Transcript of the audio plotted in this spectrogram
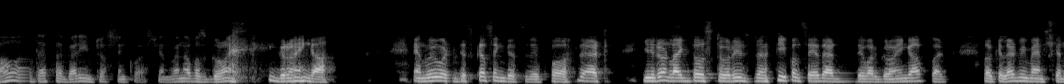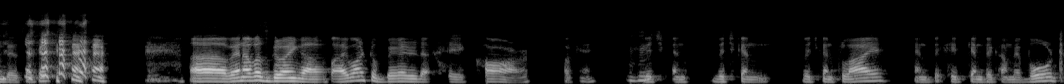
Oh, that's a very interesting question. When I was growing growing up, and we were discussing this before that you don't like those stories when people say that they were growing up but okay let me mention this okay uh, when i was growing up i want to build a car okay, mm-hmm. which can which can which can fly and it can become a boat,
